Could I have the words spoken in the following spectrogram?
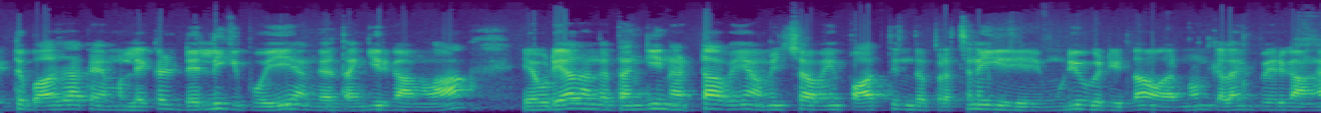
எட்டு பாஜக எம்எல்ஏக்கள் டெல்லிக்கு போய் அங்க தங்கியிருக்காங்களாம் எப்படியாவது அங்க தங்கி நட்டாவையும் அமித்ஷாவையும் பார்த்து இந்த பிரச்சனைக்கு முடிவு கட்டிட்டு தான் வரணும்னு கிளம்பி போயிருக்காங்க.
